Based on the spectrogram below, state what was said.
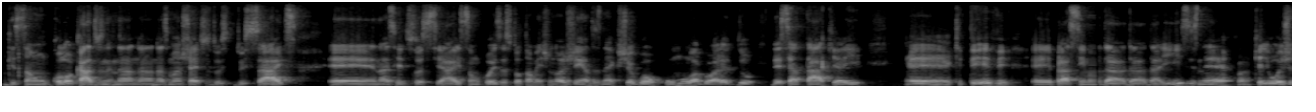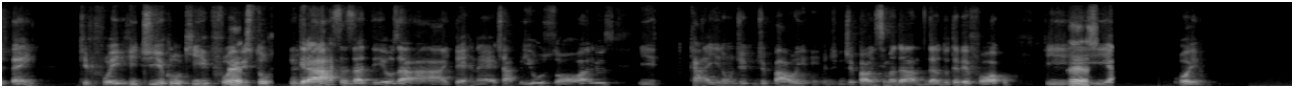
que são colocados na, na, nas manchetes dos, dos sites, é, nas redes sociais, são coisas totalmente nojentas, né? Que chegou ao cúmulo agora do, desse ataque aí é, que teve é, para cima da, da, da, ISIS, né, que ele hoje tem, que foi ridículo, que foi é. Graças a Deus, a, a, internet abriu os olhos e caíram de, de, pau, em, de pau em cima da, da do TV Foco. E, é. e a... Oi.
